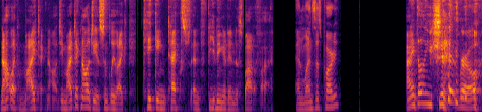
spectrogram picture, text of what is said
not like my technology. My technology is simply like taking text and feeding it into Spotify. And when's this party? I ain't telling you shit, bro.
